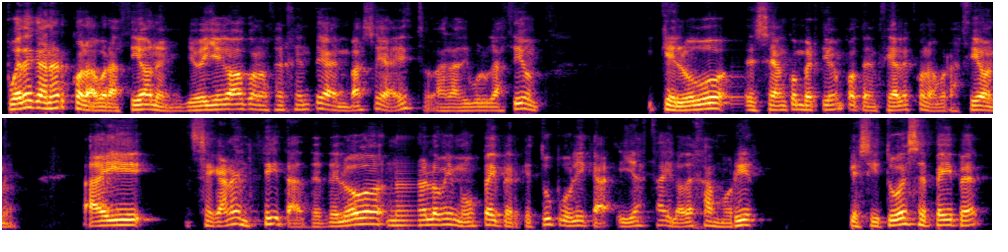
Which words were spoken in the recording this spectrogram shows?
puede ganar colaboraciones. Yo he llegado a conocer gente en base a esto, a la divulgación que luego se han convertido en potenciales colaboraciones. Ahí se ganan citas. Desde luego, no es lo mismo un paper que tú publicas y ya está, y lo dejas morir, que si tú ese paper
